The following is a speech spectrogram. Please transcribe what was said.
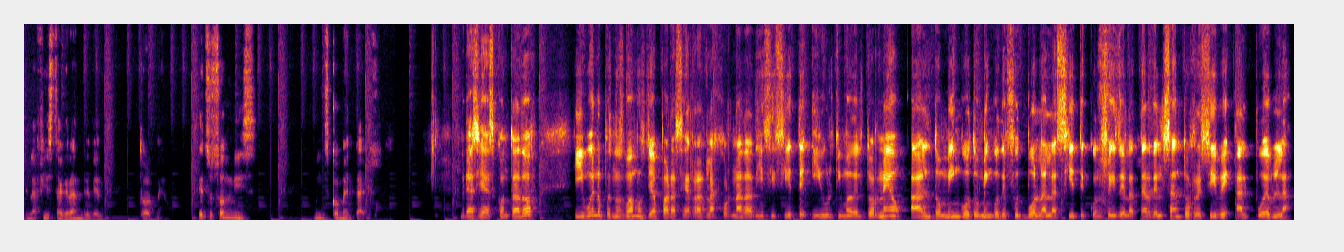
en la fiesta grande del torneo. Estos son mis, mis comentarios. Gracias, contador. Y bueno, pues nos vamos ya para cerrar la jornada 17 y última del torneo al domingo, domingo de fútbol a las 7 con 6 de la tarde. El Santos recibe al Puebla.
